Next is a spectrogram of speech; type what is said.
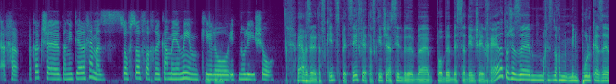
ואחר כך כשפניתי אליכם, אז סוף סוף אחרי כמה ימים, כאילו, ייתנו לי אישור. רגע, אבל זה לתפקיד ספציפי, התפקיד שעשית פה בסדיר כשהיית חיילת, או שזה מכניס אותך מין פול כזה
